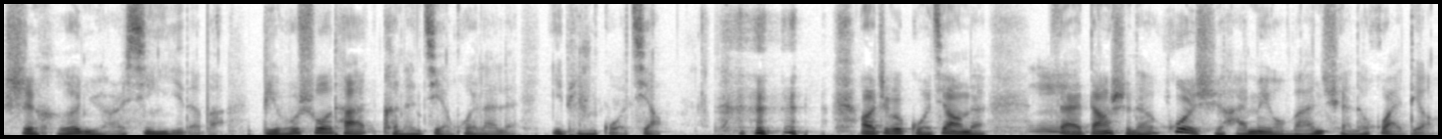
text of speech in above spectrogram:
是合女儿心意的吧，比如说他可能捡回来了一瓶果酱。而这个果酱呢，在当时呢，或许还没有完全的坏掉，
